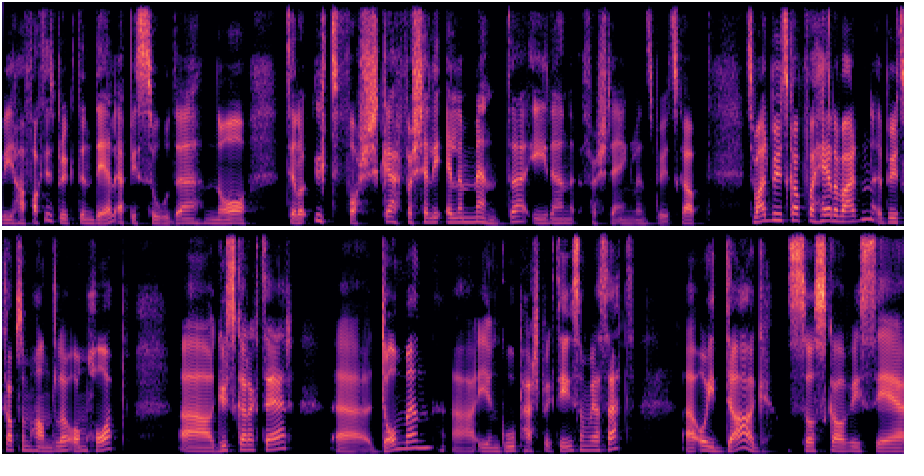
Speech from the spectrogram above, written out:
vi har faktisk brukt en del episoder nå til å utforske forskjellige elementer i den første engelens budskap. Som er et budskap for hele verden, et budskap som handler om håp, Guds karakter, dommen i en god perspektiv, som vi har sett. og i dag så skal vi se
